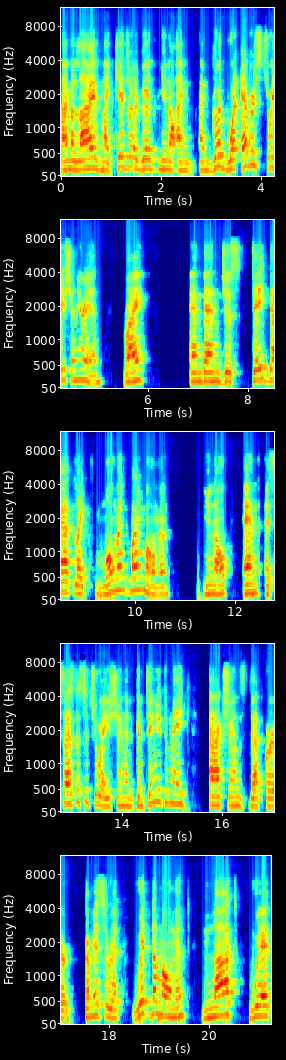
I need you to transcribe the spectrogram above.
i'm alive my kids are good you know i'm i'm good whatever situation you're in right and then just take that like moment by moment you know and assess the situation and continue to make actions that are commiserate with the moment, not with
